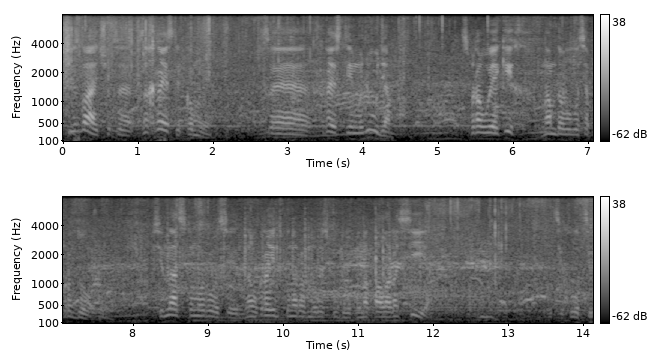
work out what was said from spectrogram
Всі знають, що це за хрестик кому. Це хрест тим людям, справу яких нам довелося продовжувати. У 17-му році на Українську Народну Республіку напала Росія. І ці хлопці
